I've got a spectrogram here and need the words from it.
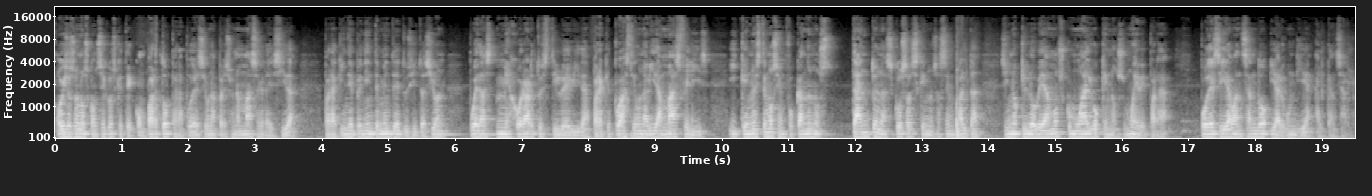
hoy esos son los consejos que te comparto para poder ser una persona más agradecida, para que independientemente de tu situación puedas mejorar tu estilo de vida, para que puedas tener una vida más feliz y que no estemos enfocándonos tanto en las cosas que nos hacen falta, sino que lo veamos como algo que nos mueve para poder seguir avanzando y algún día alcanzarlo.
